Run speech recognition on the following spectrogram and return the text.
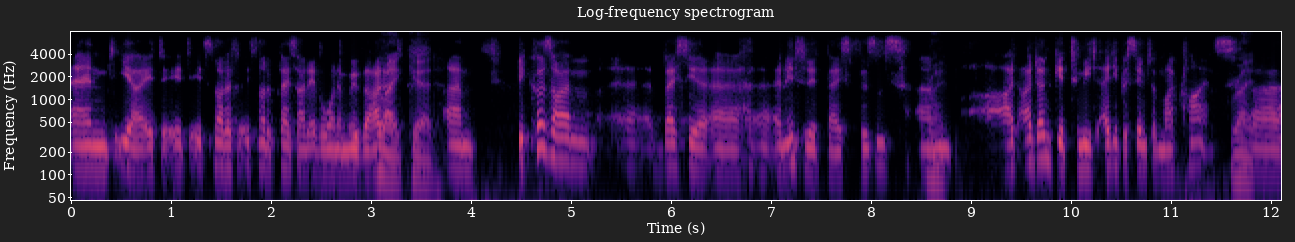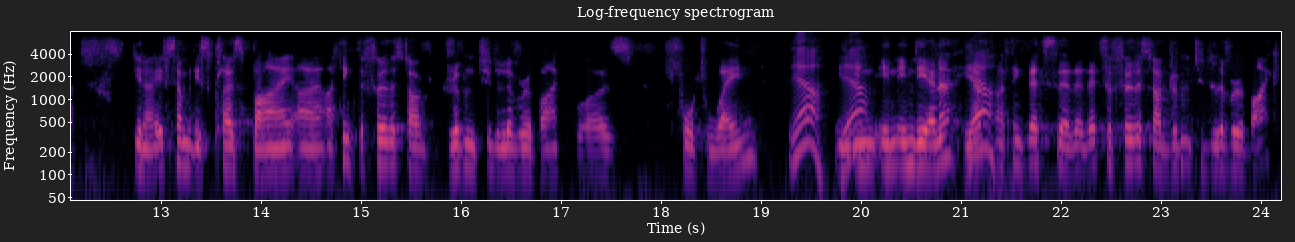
and yeah, it, it it's not a it's not a place I'd ever want to move out Right, of. Right, good. Um, because I'm uh, basically a, a, an internet-based business. Um, I, I don't get to meet 80% of my clients. Right. Uh, you know, if somebody's close by, uh, I think the furthest I've driven to deliver a bike was Fort Wayne Yeah, in, yeah. in, in Indiana. Yeah. I think that's uh, that's the furthest I've driven to deliver a bike.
